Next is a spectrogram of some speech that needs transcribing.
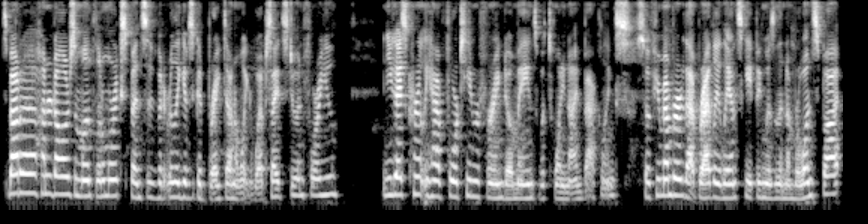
It's about a $100 a month, a little more expensive, but it really gives a good breakdown on what your website's doing for you. And you guys currently have 14 referring domains with 29 backlinks. So if you remember that Bradley Landscaping was in the number one spot,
